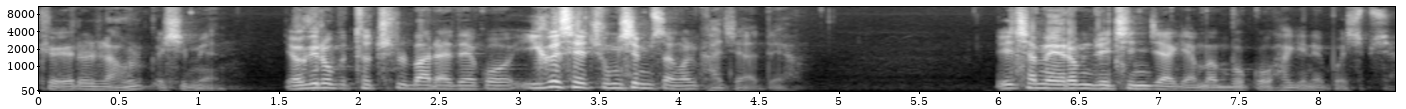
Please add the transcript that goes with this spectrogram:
교회를 나올 것이면 여기로부터 출발해야 되고 이것의 중심성을 가져야 돼요. 이참에 여러분들이 진지하게 한번 묻고 확인해 보십시오.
